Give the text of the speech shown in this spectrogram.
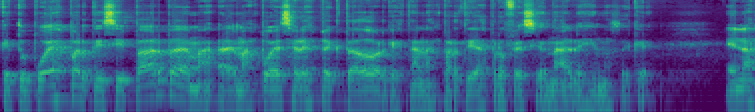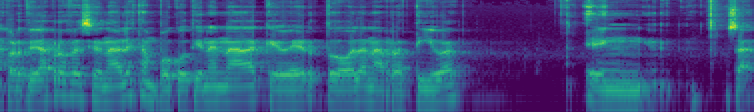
que tú puedes participar, pero además, además puedes ser espectador, que están las partidas profesionales y no sé qué. En las partidas profesionales tampoco tiene nada que ver toda la narrativa en... O sea,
